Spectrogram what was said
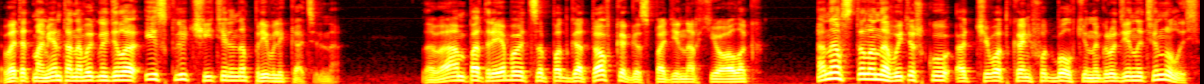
В этот момент она выглядела исключительно привлекательно. «Вам потребуется подготовка, господин археолог». Она встала на вытяжку, отчего ткань футболки на груди натянулась,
